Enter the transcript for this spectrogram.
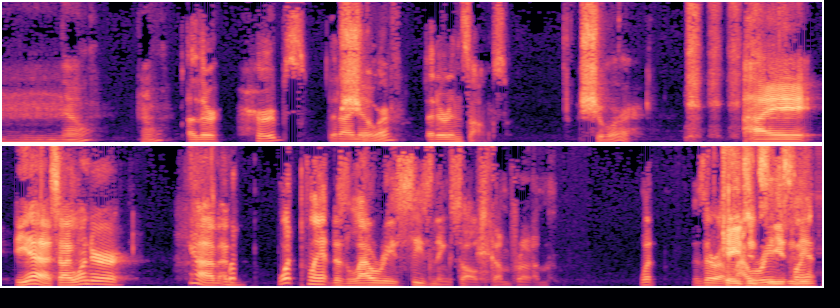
Mm, No, no, other herbs that I know of that are in songs. sure. I yeah. So I wonder. Yeah, I- What- What plant does Lawry's seasoning salts come from? What is there a Cajun Lawry's seasoning. plant?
